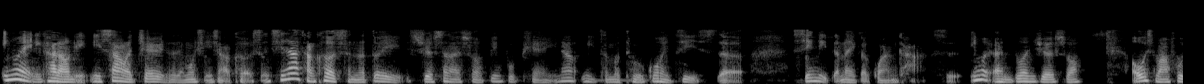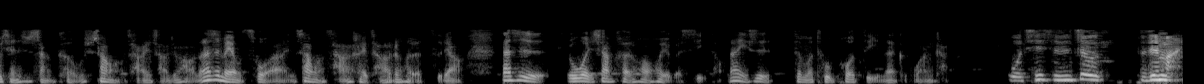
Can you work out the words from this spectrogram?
因为你看到你你上了 Jerry 的联盟行销课程，其实那场课程呢，对学生来说并不便宜。那你怎么突破你自己的心理的那个关卡？是因为很多人觉得说，我、哦、为什么要付钱去上课？我去上网查一查就好了。但是没有错啊，你上网查可以查到任何的资料。但是如果你上课的话，会有个系统。那你是怎么突破自己那个关卡？我其实就直接买，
